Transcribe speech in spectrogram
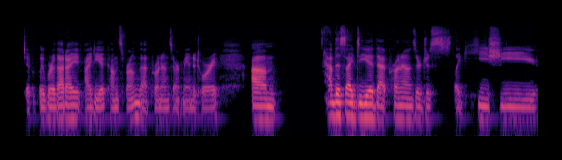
typically where that I- idea comes from, that pronouns aren't mandatory. Um, have this idea that pronouns are just like he, she,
